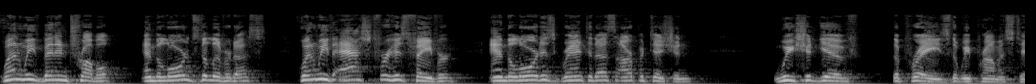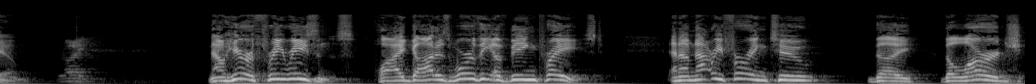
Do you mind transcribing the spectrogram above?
when we've been in trouble and the Lord's delivered us, when we've asked for his favor and the Lord has granted us our petition, we should give the praise that we promised him. Right. Now, here are three reasons why God is worthy of being praised. And I'm not referring to the, the large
